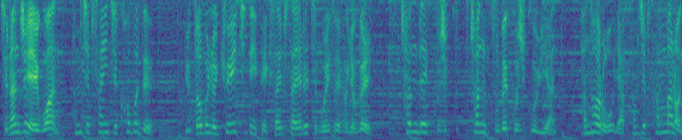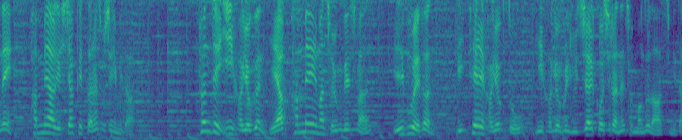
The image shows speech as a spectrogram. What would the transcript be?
지난주에 예고한 34인치 커브드 UWQHD 144Hz 모니터의 가격을 1199, 1999위안 한화로 약 33만원에 판매하기 시작했다는 소식입니다. 현재 이 가격은 예약 판매에만 적용되지만 일부에선 리테일 가격도 이 가격을 유지할 것이라는 전망도 나왔습니다.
